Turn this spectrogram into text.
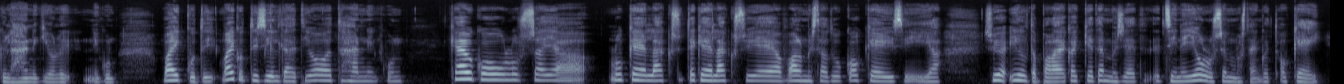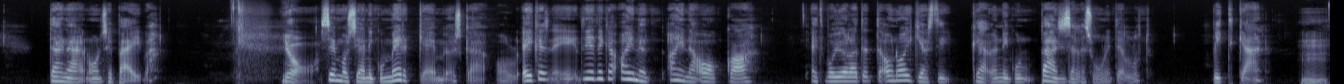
kyllä hänkin oli niin kuin, vaikutti, vaikutti siltä, että joo, että hän niin kuin käy koulussa ja lukee läksy, tekee läksyjä ja valmistautuu kokeisiin ja syö iltapalaa ja kaikkea tämmöisiä, että, että siinä ei ollut semmoista, niin kuin, että okei, tänään on se päivä. Joo. Semmoisia niin merkkejä myöskään ollut. Eikä tietenkään aina, aina olekaan. Että voi olla, että on oikeasti niin kuin pään sisällä suunnitellut pitkään. Hmm.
